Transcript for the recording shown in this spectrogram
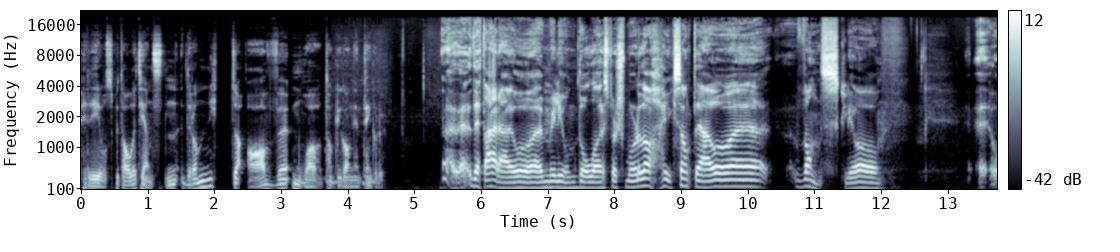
prehospitale tjenesten dra nytte av MOA-tankegangen, tenker du? Dette her er jo milliondollarspørsmålet, da. Ikke sant? Det er jo eh, vanskelig å Eh, å,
